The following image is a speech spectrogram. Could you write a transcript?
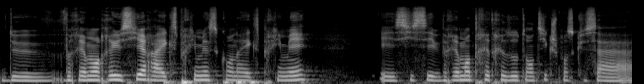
de vraiment réussir à exprimer ce qu'on a exprimé. Et si c'est vraiment très très authentique, je pense que ça,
